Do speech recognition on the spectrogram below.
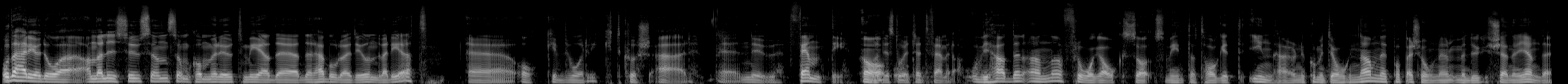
Och det här är ju då analyshusen som kommer ut med eh, det här bolaget är undervärderat eh, och vår riktkurs är eh, nu 50 Ja, och det står i 35 idag. Och vi hade en annan fråga också som vi inte har tagit in här och nu kommer inte jag ihåg namnet på personen, men du känner igen det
